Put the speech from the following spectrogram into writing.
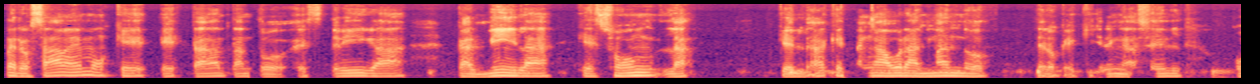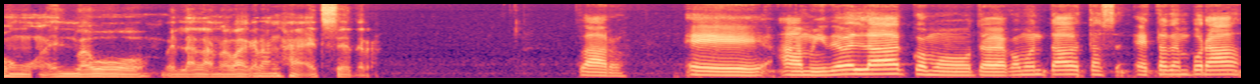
Pero sabemos que están tanto Striga, Carmila, que son las que, la, que están ahora armando de lo que quieren hacer con el nuevo, ¿verdad? La nueva granja, etcétera. Claro. Eh, a mí de verdad, como te había comentado, esta, esta temporada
